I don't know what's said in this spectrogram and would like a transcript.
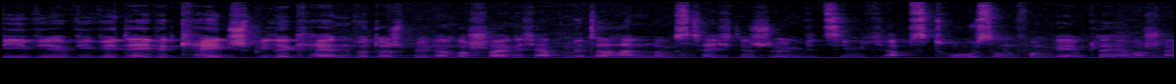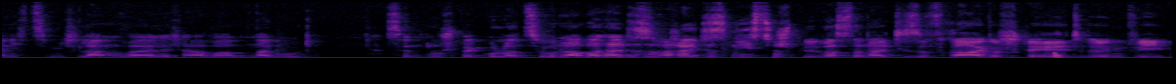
wie wir, wie wir David Cage Spiele kennen, wird das Spiel dann wahrscheinlich ab Mitte handlungstechnisch irgendwie ziemlich abstrus und vom Gameplay her wahrscheinlich ziemlich langweilig, aber na gut, es sind nur Spekulationen, aber halt ist es wahrscheinlich das nächste Spiel, was dann halt diese Frage stellt irgendwie.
